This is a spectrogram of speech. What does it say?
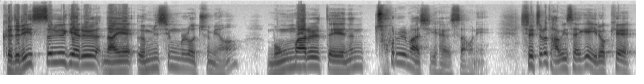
그들이 쓸개를 나의 음식물로 주며 목마를 때에는 초를 마시게 하였사오니 실제로 다윗에게 이렇게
